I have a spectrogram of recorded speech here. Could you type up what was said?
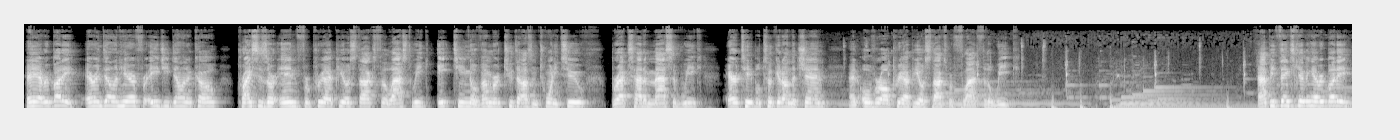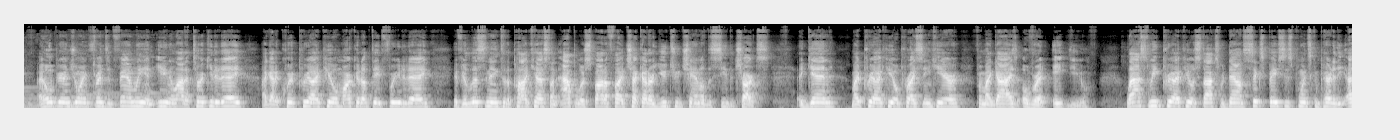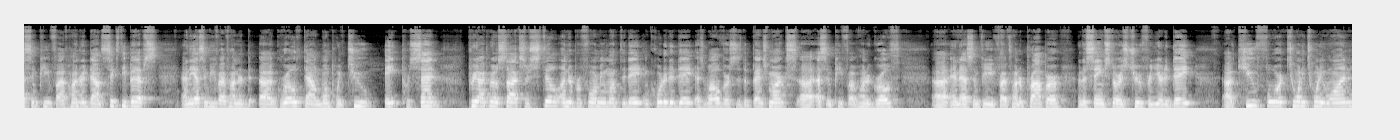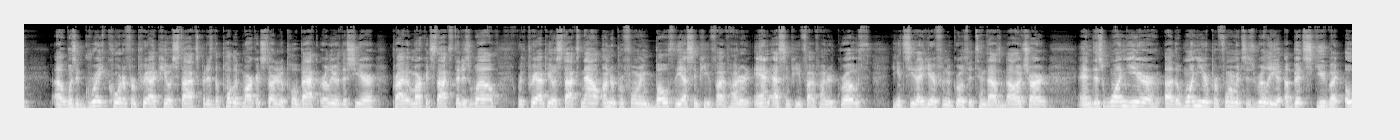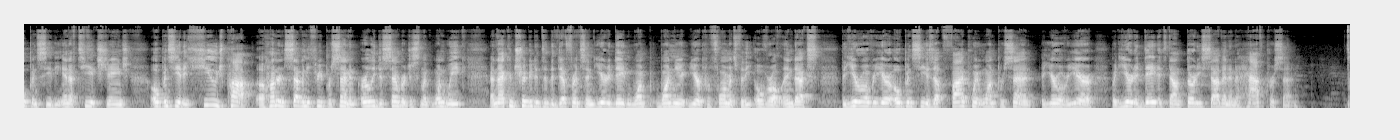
Hey everybody, Aaron Dillon here for AG Dillon & Co. Prices are in for pre-IPO stocks for the last week, 18 November 2022. Brex had a massive week. Airtable took it on the chin, and overall pre-IPO stocks were flat for the week. Happy Thanksgiving, everybody. I hope you're enjoying friends and family and eating a lot of turkey today. I got a quick pre-IPO market update for you today. If you're listening to the podcast on Apple or Spotify, check out our YouTube channel to see the charts. Again, my pre-IPO pricing here from my guys over at 8View. Last week, pre-IPO stocks were down six basis points compared to the S&P 500, down 60 bips, and the S&P 500 uh, growth down 1.28%. Pre-IPO stocks are still underperforming month to date and quarter to date as well versus the benchmarks. Uh, S&P 500 growth uh, and S&P 500 proper. And the same story is true for year to date. Uh, Q4 2021 uh, was a great quarter for pre-IPO stocks, but as the public market started to pull back earlier this year, private market stocks did as well. With pre-IPO stocks now underperforming both the S&P 500 and S&P 500 growth, you can see that here from the growth at $10,000 chart. And this one year, uh, the one year performance is really a bit skewed by OpenSea, the NFT exchange, OpenSea had a huge pop, 173% in early December, just in like one week, and that contributed to the difference in year to date and one one year, year performance for the overall index. The year over year OpenSea is up 5.1% year over year, but year to date it's down 37.5%.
